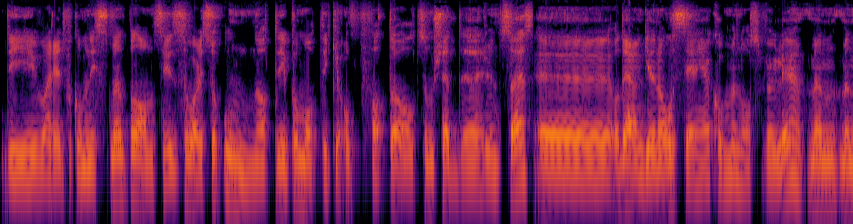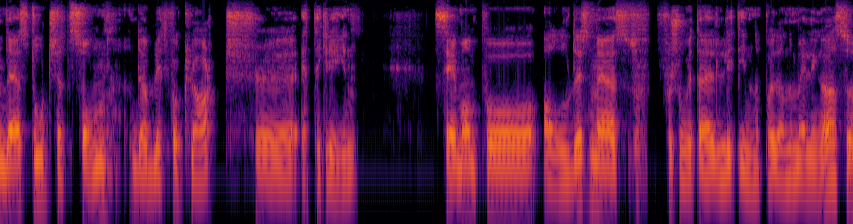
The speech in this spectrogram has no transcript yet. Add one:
de var redd for kommunismen. På den annen side så var de så unge at de på en måte ikke oppfatta alt som skjedde rundt seg. Eh, og Det er jo en generalisering jeg kommer med nå, selvfølgelig, men, men, det er stort sett sånn det har blitt forklart eh, etter krigen. Ser man på alder, som jeg for så vidt er litt inne på i denne meldinga, så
